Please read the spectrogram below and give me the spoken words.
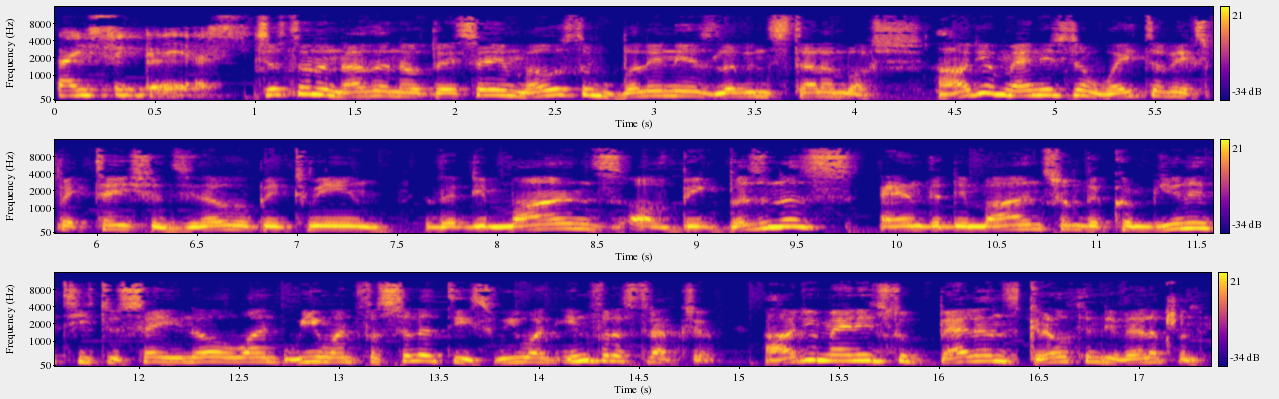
Basically, yes. Just on another note, they say most of billionaires live in Stellenbosch. How do you manage the weight of expectations, you know, between the demands of big business and the demands from the community to say, you know what, we want facilities, we want infrastructure infrastructure. How do you manage to balance growth and development?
